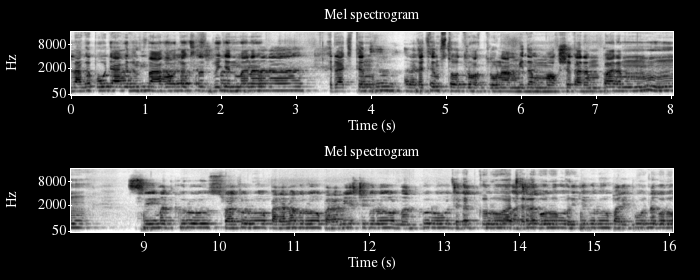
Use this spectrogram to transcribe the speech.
లఘపూజా విధం భాగవతద్విజన్మన రచితం రచితం స్తోత్రవక్తॄణామిదం మోక్షకరం పరం శ్రీమద్గురు స్వగురు పరమగురు పరమేష్టి గురు మద్గురు జగద్గురు అచల గురు నిజగురు పరిపూర్ణ గురు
